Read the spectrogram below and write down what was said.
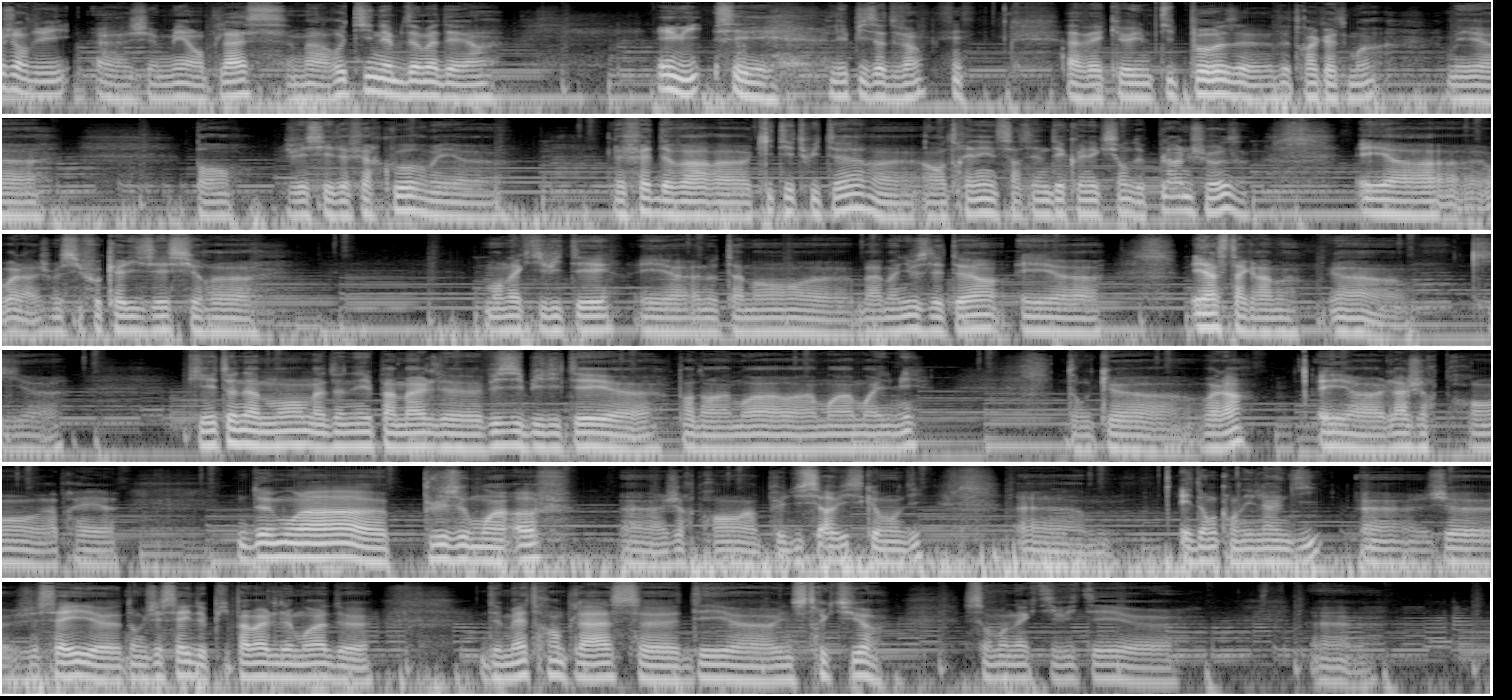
aujourd'hui, euh, je mets en place ma routine hebdomadaire. Et oui, c'est l'épisode 20, avec une petite pause de 3-4 mois. Mais euh, bon, je vais essayer de faire court, mais euh, le fait d'avoir quitté Twitter a entraîné une certaine déconnexion de plein de choses. Et voilà, je me suis focalisé sur mon activité et euh, notamment euh, bah, ma newsletter et, euh, et Instagram qui, qui étonnamment m'a donné pas mal de visibilité pendant un mois, un mois, un mois et demi. Donc voilà. Et là je reprends après deux mois plus ou moins off. je reprends un peu du service comme on dit. et donc on est lundi euh, j'essaye euh, donc j'essaye depuis pas mal de mois de, de mettre en place euh, des, une structure sur mon activité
